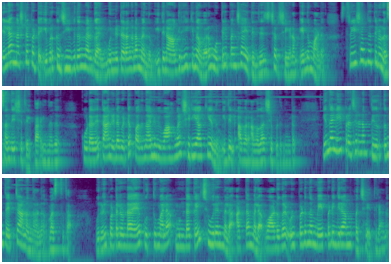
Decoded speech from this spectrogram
എല്ലാം നഷ്ടപ്പെട്ട് ഇവർക്ക് ജീവിതം നൽകാൻ മുന്നിട്ടിറങ്ങണമെന്നും ഇതിനാഗ്രഹിക്കുന്നവർ മുട്ടിൽ പഞ്ചായത്തിൽ രജിസ്റ്റർ ചെയ്യണം എന്നുമാണ് സ്ത്രീ ശബ്ദത്തിലുള്ള സന്ദേശത്തിൽ പറയുന്നത്. കൂടാതെ താൻ ഇടപെട്ട് പതിനാല് വിവാഹങ്ങൾ ശരിയാക്കിയെന്നും ഇതിൽ അവർ അവകാശപ്പെടുന്നുണ്ട്. എന്നാൽ ഈ പ്രചരണം തീർത്തും തെറ്റാണെന്നാണ് വസ്തുത. ഉരുൾപൊട്ടലുണ്ടായ പുത്തുമല മുണ്ടക്കൈ ചൂരൽമല അട്ടമല വാർഡുകൾ ഉൾപ്പെടുന്ന മേപ്പടി ഗ്രാമപഞ്ചായത്തിലാണ്.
